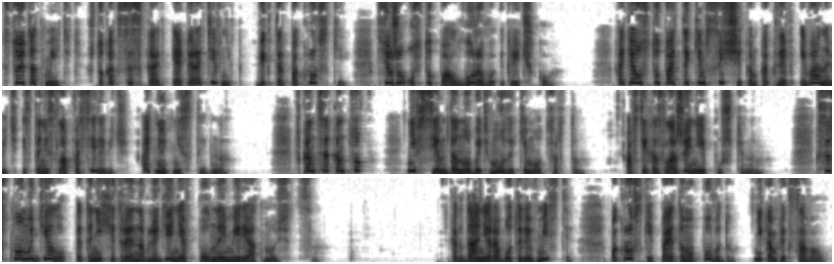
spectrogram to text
Стоит отметить, что как сыскарь и оперативник Виктор Покровский все же уступал Гурову и Кричко. Хотя уступать таким сыщикам, как Лев Иванович и Станислав Васильевич, отнюдь не стыдно. В конце концов, не всем дано быть в музыке Моцартом, а в стихосложении Пушкиным. К сыскному делу это нехитрое наблюдение в полной мере относится. Когда они работали вместе, Покровский по этому поводу не комплексовал,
